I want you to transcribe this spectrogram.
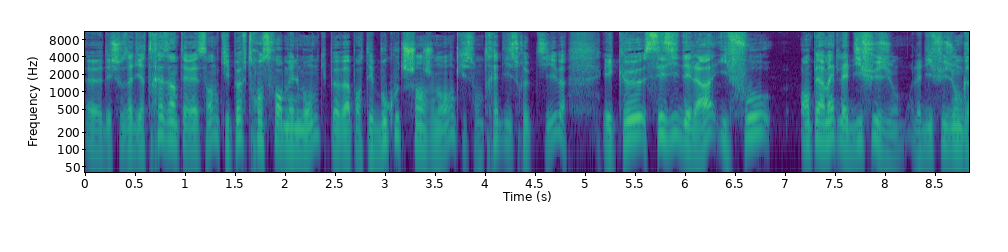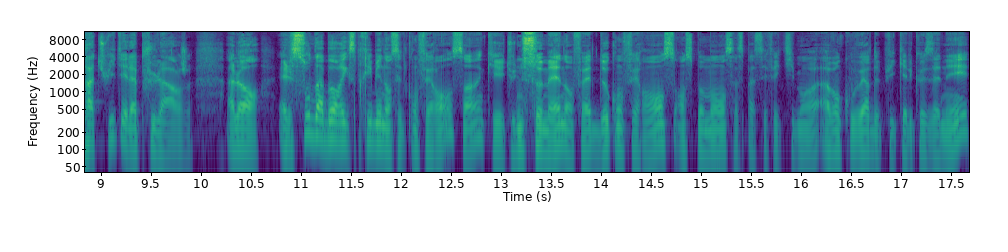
des choses à dire très intéressantes, qui peuvent transformer le monde, qui peuvent apporter beaucoup de changements, qui sont très disruptives, et que ces idées-là, il faut en permettre la diffusion, la diffusion gratuite et la plus large. Alors, elles sont d'abord exprimées dans cette conférence, hein, qui est une semaine en fait de conférences. En ce moment, ça se passe effectivement à Vancouver depuis quelques années.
